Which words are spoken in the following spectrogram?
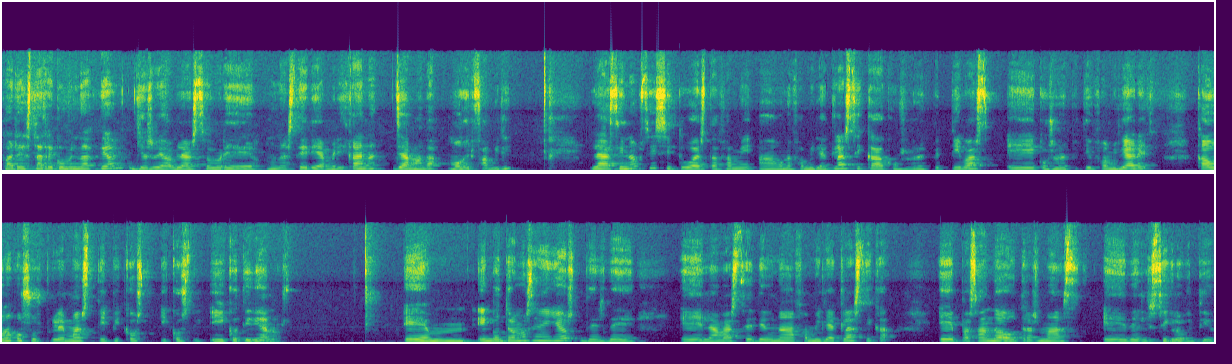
para esta recomendación yo os voy a hablar sobre una serie americana llamada Modern Family. La sinopsis sitúa esta a una familia clásica con sus respectivas, eh, con sus respectivos familiares, cada uno con sus problemas típicos y, cotidianos. Em, encontramos en ellos desde eh, la base de una familia clásica, eh, pasando a otras más eh, del siglo XXI,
